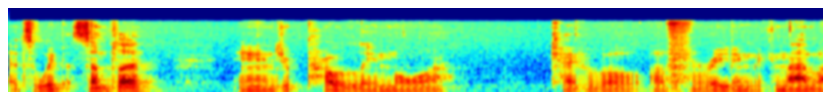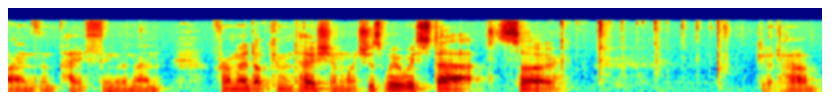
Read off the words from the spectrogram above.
it's a wee bit simpler and you're probably more capable of reading the command lines and pasting them in from our documentation, which is where we start. So, GitHub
